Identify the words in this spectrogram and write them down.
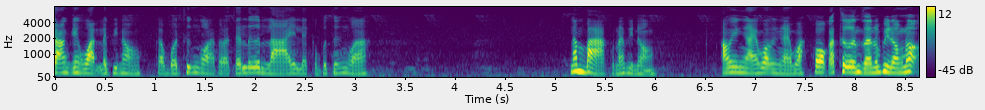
ต่างจังหวัดเลยพี่น้องกับ่ถึงว่าแต่ว่าจะเลื่อนหลายและกับ่ถึงว่า ลำบากนะพี่น้อง เอายังไงว่ายังไงวะพ่อกระเทินซะนะพี่น้องเนาะ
